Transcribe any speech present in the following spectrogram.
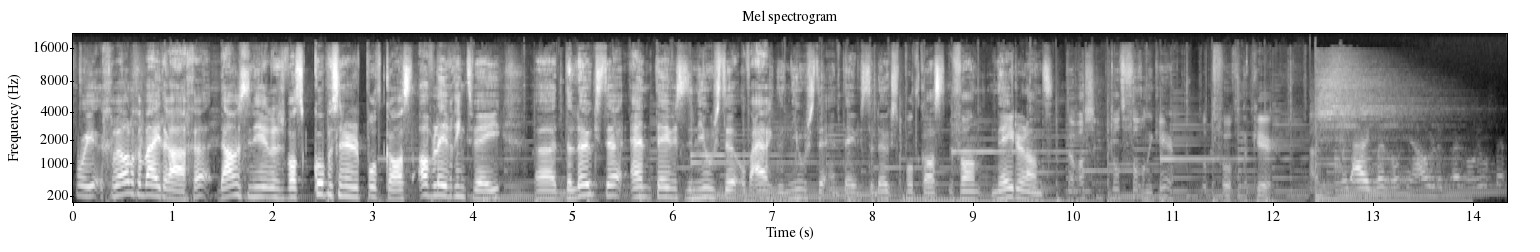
voor je geweldige bijdrage. Dames en heren, dit was Koppensneder de podcast, aflevering 2. Eh, de leukste en tevens de nieuwste, of eigenlijk de nieuwste en tevens de leukste podcast van Nederland. Dat was hem. Tot de volgende keer. Tot de volgende keer. Nou, ik vond het eigenlijk best wel inhoudelijk best wel heel sterk.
